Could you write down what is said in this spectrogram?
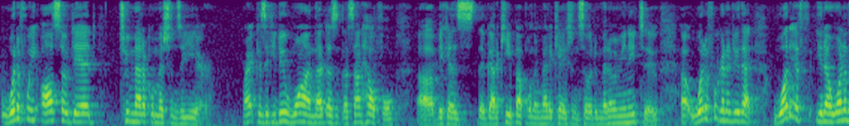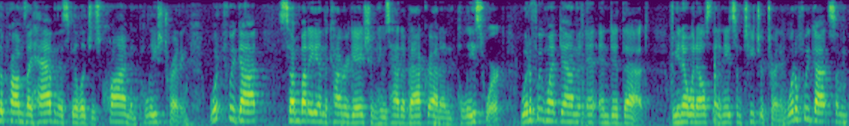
what if we also did two medical missions a year, right? Because if you do one, that doesn't that's not helpful uh, because they've got to keep up on their medication. So at a minimum, you need to. Uh, what if we're going to do that? What if you know one of the problems they have in this village is crime and police training? What if we got somebody in the congregation who's had a background in police work? What if we went down and, and did that? You know what else? They need some teacher training. What if we got some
